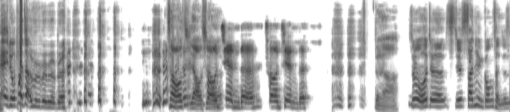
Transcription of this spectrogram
哎，你们不能，不不不不不，超级好笑，超贱的，超贱的。对啊，所以我会觉得，其实三训工程就是，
